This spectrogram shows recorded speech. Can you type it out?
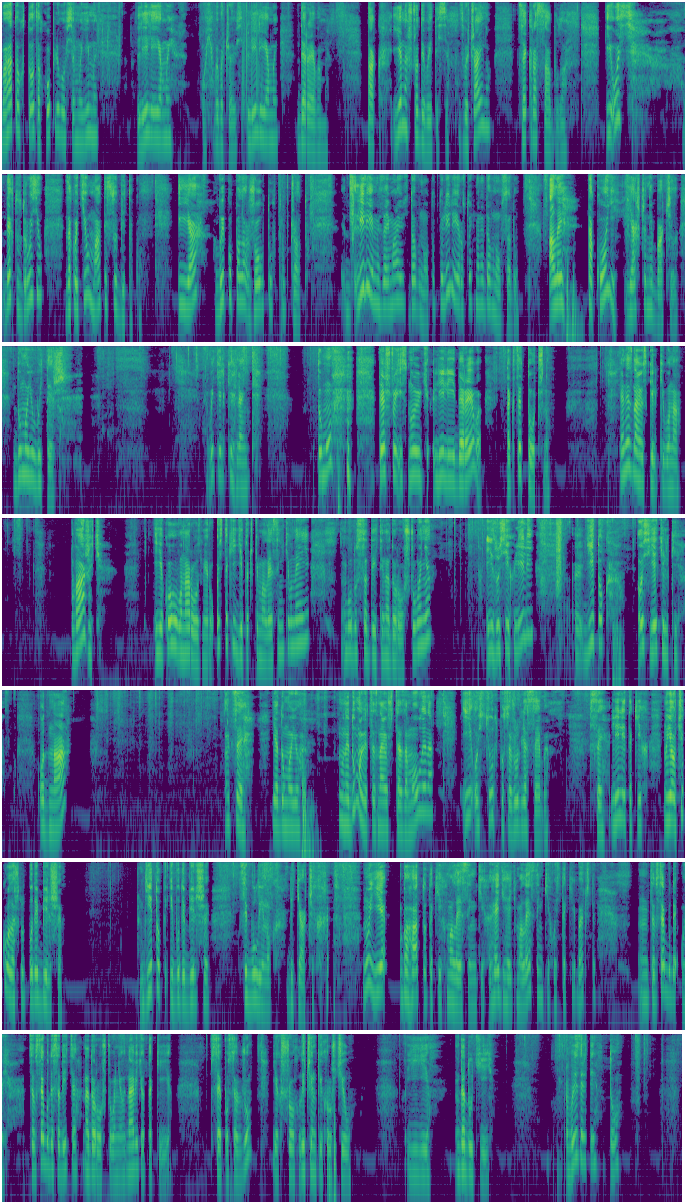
Багато хто захоплювався моїми ліліями, ой, вибачаюсь, ліліями, деревами. Так, є на що дивитися. Звичайно, це краса була. І ось дехто з друзів захотів мати собі таку. І я викопала жовту трубчату. Ліліями займаюсь давно. Тобто лілії ростуть в мене давно в саду. Але такої я ще не бачила. Думаю, ви теж. Ви тільки гляньте. Тому те, що існують лілії дерева, так це точно. Я не знаю, скільки вона важить і якого вона розміру. Ось такі діточки малесенькі в неї. Буду садити на дорощування. І з усіх лілій е, діток ось є тільки одна. Це, я думаю, ну не думаю, це знаю, що це замовлена. І ось цю посажу для себе. Все, лілій таких. Ну, я очікувала, що тут буде більше діток і буде більше цибулинок дитячих. Ну, є багато таких малесеньких, геть-геть малесеньких, ось такі, бачите? Це все буде. Ой, це все буде садитися на дорощування. Навіть от такі є. Все посаджу. Якщо личинки хрущів її дадуть їй визріти, то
